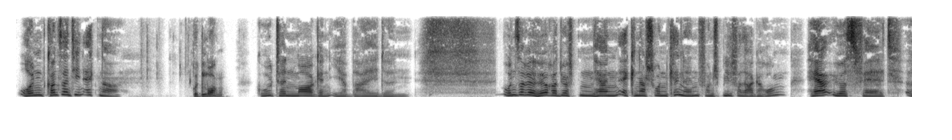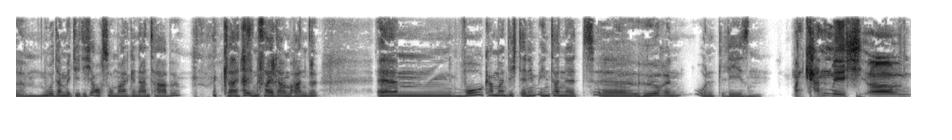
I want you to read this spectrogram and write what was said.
Und Konstantin Eckner. Guten Morgen. Guten Morgen, ihr beiden. Unsere Hörer dürften Herrn Eckner schon kennen von Spielverlagerung. Herr Ürsfeld, ähm, nur damit ich dich auch so mal genannt habe. Kleiner Insider am Rande. Ähm, wo kann man dich denn im Internet äh, hören und lesen? Man kann mich äh,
